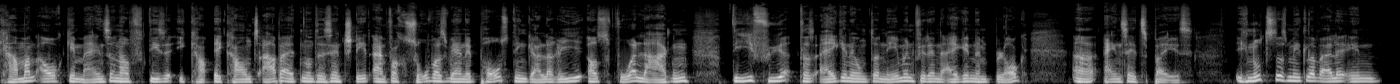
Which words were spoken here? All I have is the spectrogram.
kann man auch gemeinsam auf diese Accounts arbeiten und es entsteht einfach sowas wie eine Posting-Galerie aus Vorlagen, die für das eigene Unternehmen, für den eigenen Blog äh, einsetzbar ist. Ich nutze das mittlerweile in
